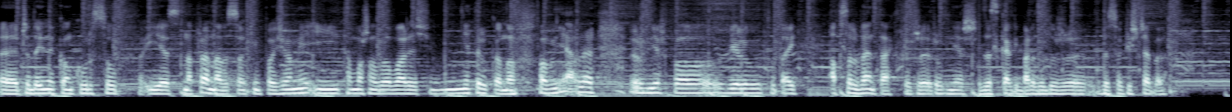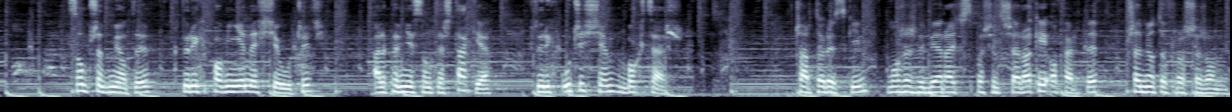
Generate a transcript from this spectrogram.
e, czy do innych konkursów jest naprawdę na wysokim poziomie i to można zauważyć nie tylko no, po mnie, ale również po wielu tutaj absolwentach, którzy również zyskali bardzo duży, wysoki szczebel. Są przedmioty, których powinieneś się uczyć, ale pewnie są też takie, których uczysz się, bo chcesz. W Czartoryskim możesz wybierać spośród szerokiej oferty przedmiotów rozszerzonych.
